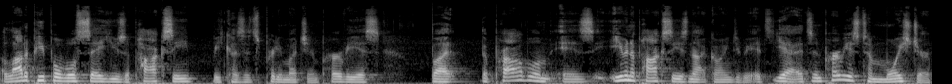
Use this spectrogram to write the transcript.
A lot of people will say use epoxy because it's pretty much impervious, but the problem is even epoxy is not going to be. It's yeah, it's impervious to moisture,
